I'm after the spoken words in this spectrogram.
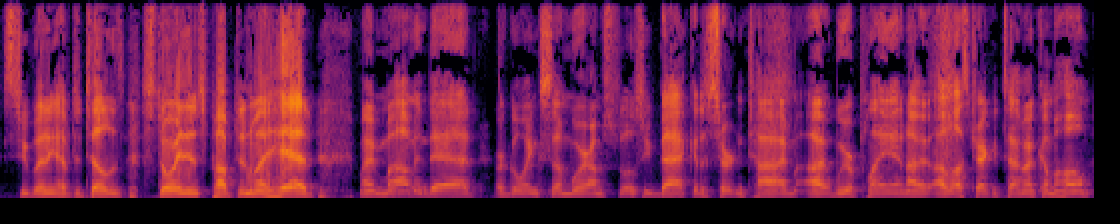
it's too funny. I have to tell this story that just popped into my head. My mom and dad are going somewhere. I'm supposed to be back at a certain time. I, we were playing. I, I lost track of time. I come home.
